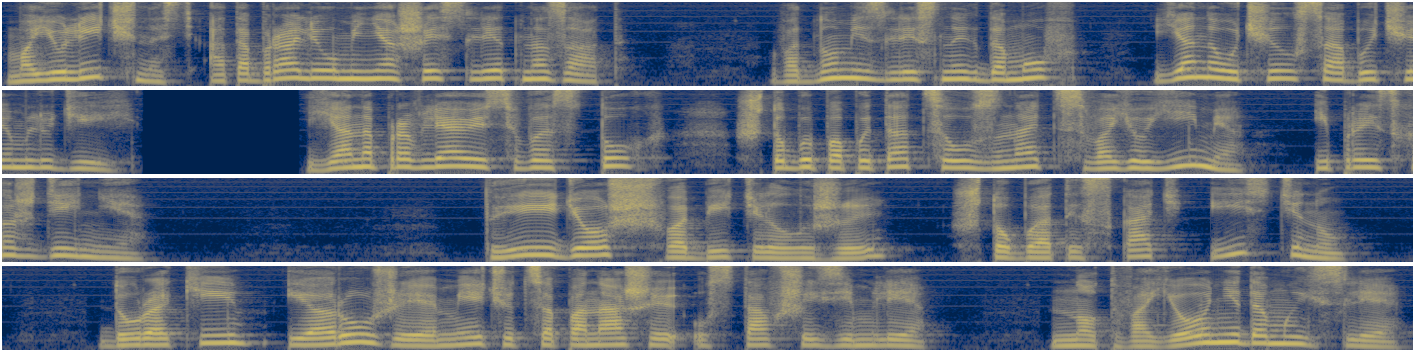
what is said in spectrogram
Мою личность отобрали у меня шесть лет назад. В одном из лесных домов я научился обычаям людей. Я направляюсь в Эстох, чтобы попытаться узнать свое имя и происхождение. Ты идешь в обитель лжи, чтобы отыскать истину? Дураки и оружие мечутся по нашей уставшей земле, но твое недомыслие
